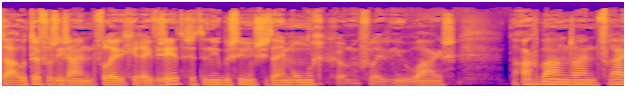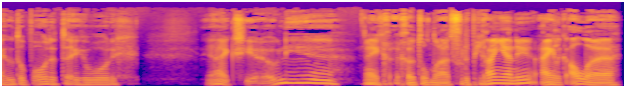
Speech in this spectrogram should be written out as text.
de oude tuffers die zijn volledig gereviseerd. Er zit een nieuw besturingssysteem onder. Gewoon nog volledig nieuwe wagens. De achtbanen zijn vrij goed op orde tegenwoordig. Ja, ik zie het ook niet. Uh... Nee, groot onderhoud voor de Piranha nu. Eigenlijk alle...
